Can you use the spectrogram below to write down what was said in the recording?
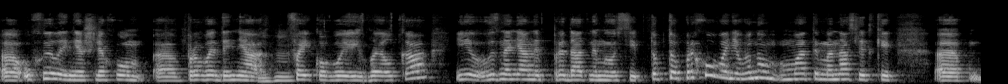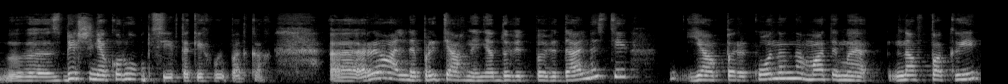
е, ухилення шляхом е, проведення фейкової ВЛК і визнання непридатними осіб. Тобто приховування воно матиме наслідки е, збільшення корупції в таких випадках. Реальне притягнення до відповідальності, я переконана, матиме навпаки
